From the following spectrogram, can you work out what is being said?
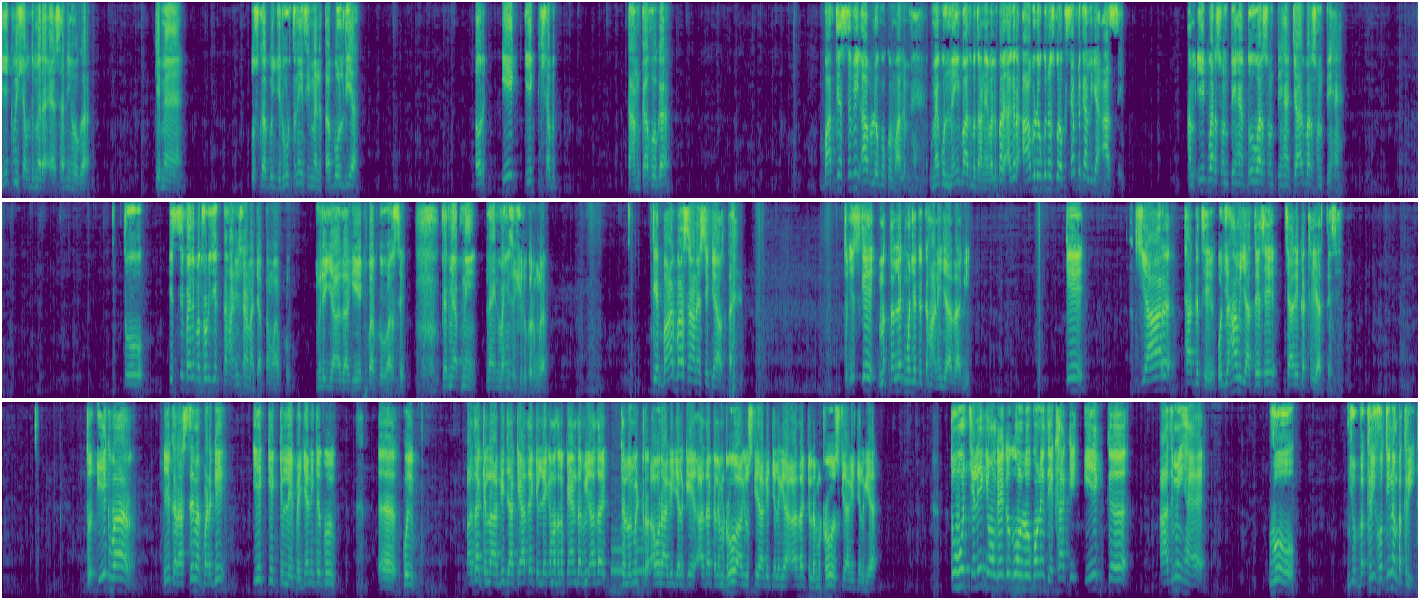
एक भी शब्द मेरा ऐसा नहीं होगा कि मैं उसका कोई ज़रूरत नहीं थी, मैंने तब बोल दिया। और एक एक शब्द काम का होगा। बातें सभी आप लोगों को मालूम है। मैं कोई नई बात बताने वाले पर अगर आप लोगों ने उसको एक्सेप्ट कर लिया आज से, हम एक बार सुनते हैं, दो बार सुनते हैं, चार बार सुनते हैं तो इससे पहले मैं थोड़ी सी कहानी सुनाना चाहता हूँ आपको। मुझे याद आ गई एक बार दो बार से। फिर मैं अपनी लाइन वहीं से शुरू करूँगा। कि बार बार सुनाने से क्या होता है? तो इसके मतलब मुझे की कहानी याद आ गई कि चार ठग थे वो जहाँ भी जाते थे चार इकट्ठे जाते थे। तो एक बार एक रास्ते में पड़ गए एक एक किले पे यानी कि कोई आ, कोई आधा किला आगे जाके, आधा किले का मतलब कहने भी आधा किलोमीटर और आगे चल के, आधा किलोमीटर वो आगे, उसके आगे चल गया, आधा किलोमीटर वो उसके आगे चल गया। तो वो चले क्यों गए? क्योंकि उन लोगों ने देखा कि एक आदमी है, वो जो बकरी होती ना बकरी,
